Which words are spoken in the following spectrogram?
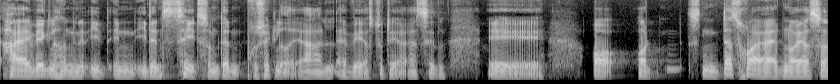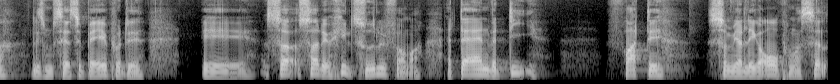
har jeg i virkeligheden en, en identitet, som den projektleder, jeg er, er ved at studere er til? Øh, og, og sådan, der tror jeg, at når jeg så ligesom ser tilbage på det, øh, så, så er det jo helt tydeligt for mig, at der er en værdi fra det, som jeg lægger over på mig selv,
